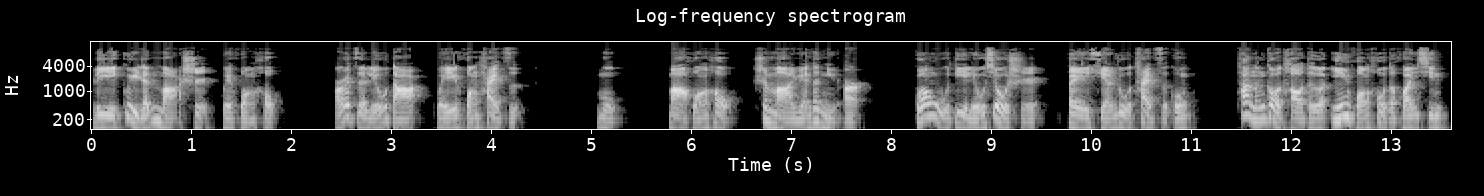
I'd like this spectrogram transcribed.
立贵人马氏为皇后，儿子刘达为皇太子。母，马皇后是马援的女儿。光武帝刘秀时被选入太子宫。他能够讨得殷皇后的欢心，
